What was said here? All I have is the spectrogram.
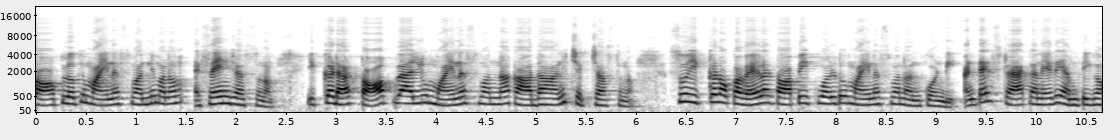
టాప్లోకి మైనస్ వన్ని మనం అసైన్ చేస్తున్నాం. ఇక్కడ టాప్ వాల్యూ మైనస్ వన్నా కాదా అని చెక్ చేస్తున్నాం. సో ఇక్కడ ఒకవేళ top equal to minus one అనుకోండి. అంటే స్టాక్ అనేది ఎంటీగా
